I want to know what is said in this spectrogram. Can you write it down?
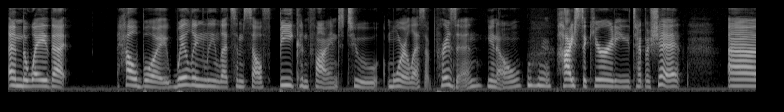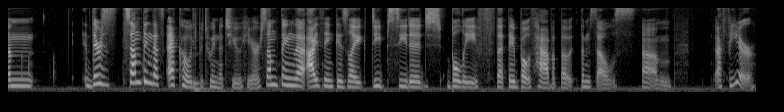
and the way that Hellboy willingly lets himself be confined to more or less a prison, you know, mm-hmm. high security type of shit. Um there's something that's echoed between the two here. Something that I think is like deep seated belief that they both have about themselves. Um, a fear,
